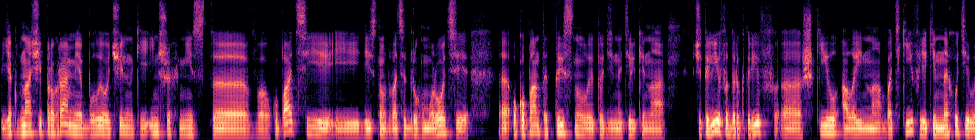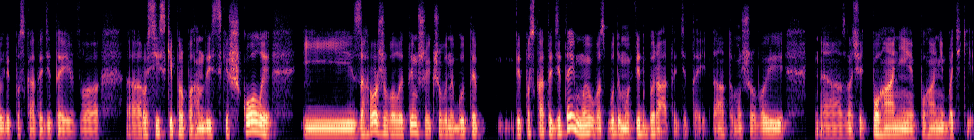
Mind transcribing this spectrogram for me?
як в нашій програмі були очільники інших міст е, в окупації, і дійсно в 22-му році е, окупанти тиснули тоді не тільки на вчителів і директорів е, шкіл, але й на батьків, які не хотіли відпускати дітей в е, російські пропагандистські школи, і загрожували тим, що якщо ви не будете відпускати дітей, ми у вас будемо відбирати дітей, да? тому що ви Е, значить, погані, погані батьки.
